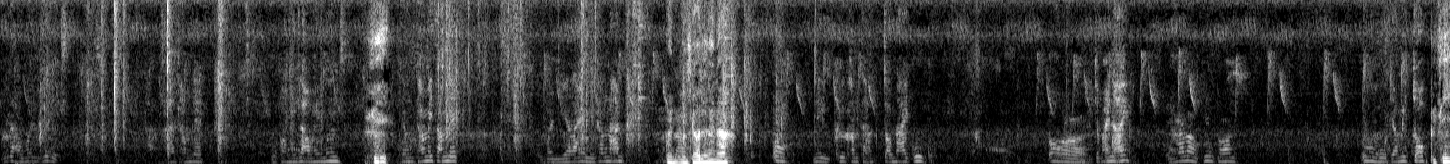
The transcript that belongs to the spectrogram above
มีเหล้าไว้พี่งานสำเร็จกูก็มีเหล้าให้มึงพี่แต่มึงทำไม่สำเร็จกูไม่มีอะไรให้มึงทั้งนั้นเหมือนมียศเลยนะโอ้นี่คือคำสั่งเจ้านายกูโอ้จะไปไหนไปหาเหล้ากินก่อนโอ้พูดยังไม่จบพี่พี่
